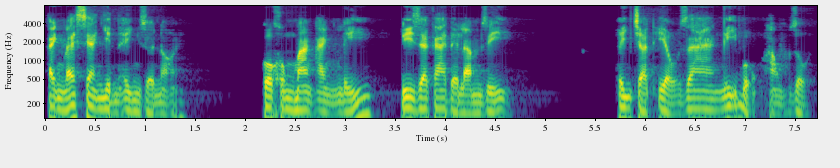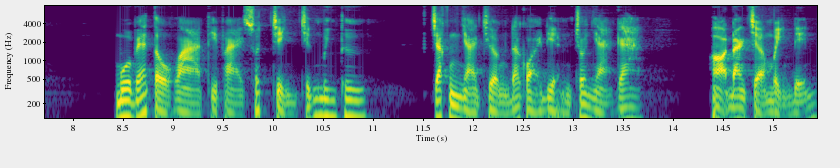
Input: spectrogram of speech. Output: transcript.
Anh lái xe nhìn hình rồi nói, cô không mang hành lý, đi ra ga để làm gì? Hình chợt hiểu ra nghĩ bụng hỏng rồi. Mua vé tàu hỏa thì phải xuất trình chứng minh thư. Chắc nhà trường đã gọi điện cho nhà ga. Họ đang chờ mình đến.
